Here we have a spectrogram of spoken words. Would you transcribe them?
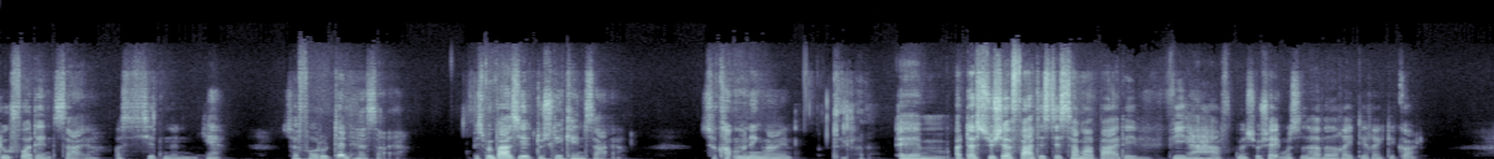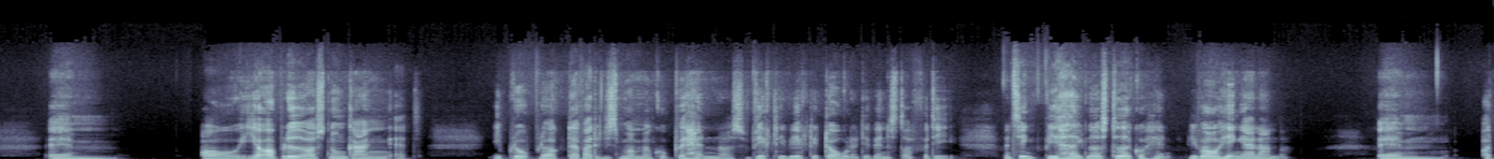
du får den sejr, og så siger den anden, ja, så får du den her sejr. Hvis man bare siger, du skal ikke have en sejr, så kommer man ingen vejen. Det er klart. Øhm, og der synes jeg faktisk, det samarbejde, vi har haft med Socialdemokratiet, har været rigtig, rigtig godt. Øhm, og jeg oplevede også nogle gange, at i Blå Blok, der var det ligesom, om man kunne behandle os virkelig, virkelig dårligt i Venstre, fordi man tænkte, vi havde ikke noget sted at gå hen. Vi var afhængige af alle andre. Øhm, og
